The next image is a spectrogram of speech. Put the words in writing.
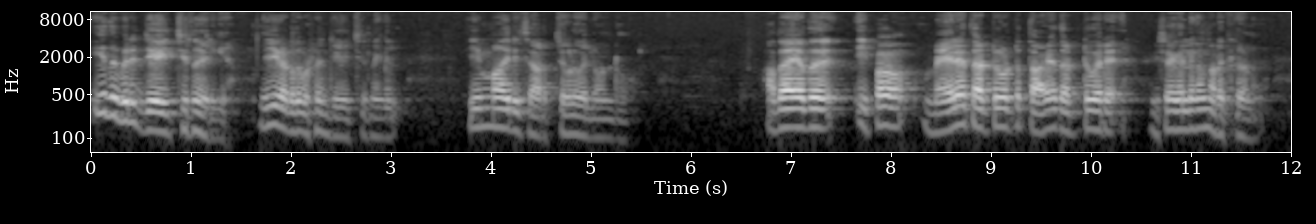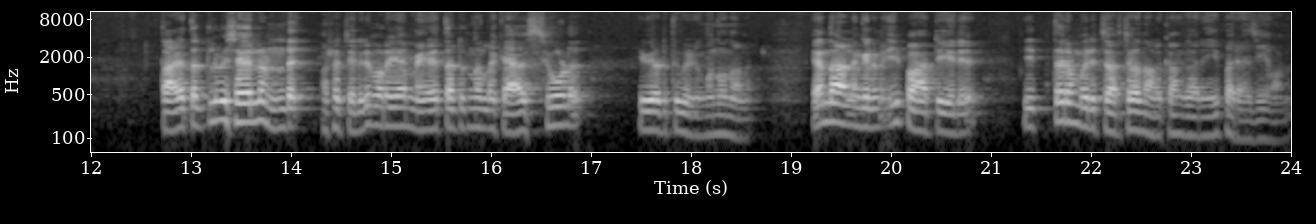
ഇത് ഇവർ ജയിച്ചിരുന്നായിരിക്കും. ഈ ഇടതുപക്ഷം ജയിച്ചിരുന്നെങ്കിൽ ഇമാതിരി ചർച്ചകൾ വല്ലതും ഉണ്ടോ? അതായത് ഇപ്പോൾ മേലെ തട്ട് തൊട്ട് താഴെ തട്ട് വരെ വിശകലനങ്ങൾ നടക്കുകയാണ്. താഴെത്തട്ടിൽ വിശകലനം ഉണ്ട് പക്ഷേ ചിലർ പറയുക മേലെത്തട്ടിൽ നിന്നുള്ള ക്യാപ്സ്യൂൾ ഇവരെടുത്ത് വിഴുങ്ങുന്നു എന്നാണ്. എന്താണെങ്കിലും ഈ പാർട്ടിയിൽ ഇത്തരം ഒരു ചർച്ചകൾ നടക്കാൻ കാരണം ഈ പരാജയമാണ്.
